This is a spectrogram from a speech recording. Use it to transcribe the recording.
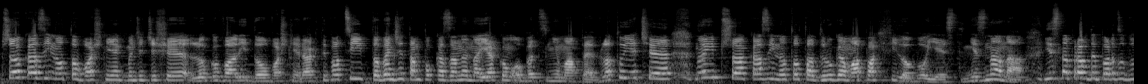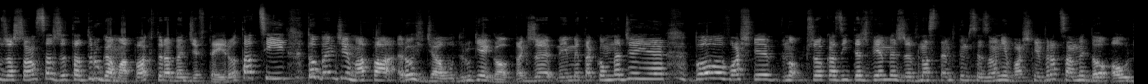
Przy okazji, no to właśnie jak będziecie się logowali do właśnie reaktywacji, to będzie tam pokazane na jaką obecnie mapę wlatujecie. No i przy okazji, no to ta druga mapa chwilowo jest nieznana. Jest naprawdę bardzo duża szansa, że ta druga mapa, która będzie w tej rotacji, to będzie mapa rozdziału drugiego. Także miejmy taką nadzieję, bo właśnie, no przy okazji też wiemy, że w następnym sezonie właśnie wracamy do OG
